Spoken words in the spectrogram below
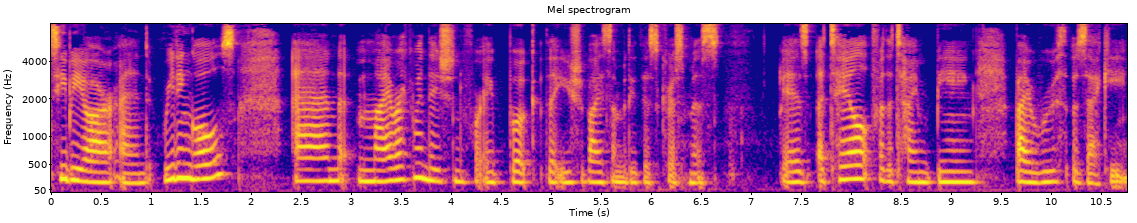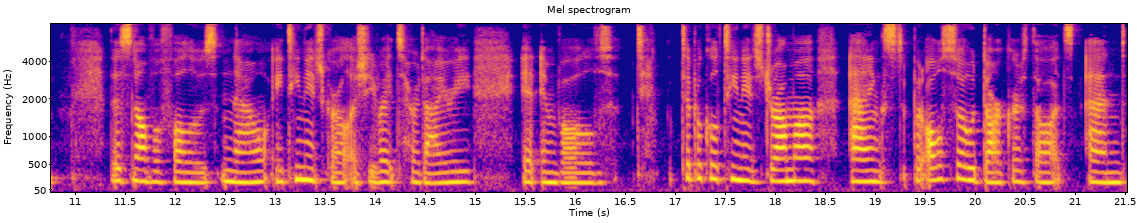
TBR and reading goals. And my recommendation for a book that you should buy somebody this Christmas is A Tale for the Time Being by Ruth Ozeki. This novel follows Nao a teenage girl as she writes her diary. It involves typical teenage drama, angst, but also darker thoughts and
